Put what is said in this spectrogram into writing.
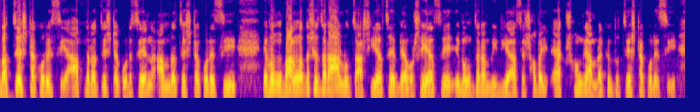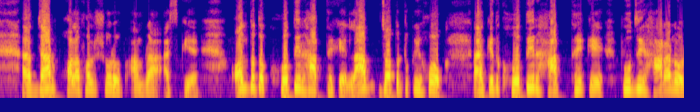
বা চেষ্টা করেছি, আপনারা চেষ্টা করেছেন, আমরা চেষ্টা করেছি, এবং বাংলাদেশে যারা আলু চাষি আছে, ব্যবসায়ী আছে, এবং যারা মিডিয়া আছে, সবাই একসঙ্গে আমরা কিন্তু চেষ্টা করেছি। যার ফলাফল স্বরূপ আমরা আজকে অন্তত ক্ষতির হাত থেকে, লাভ যতটুকুই হোক কিন্তু ক্ষতির হাত থেকে পুঁজি হারানোর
